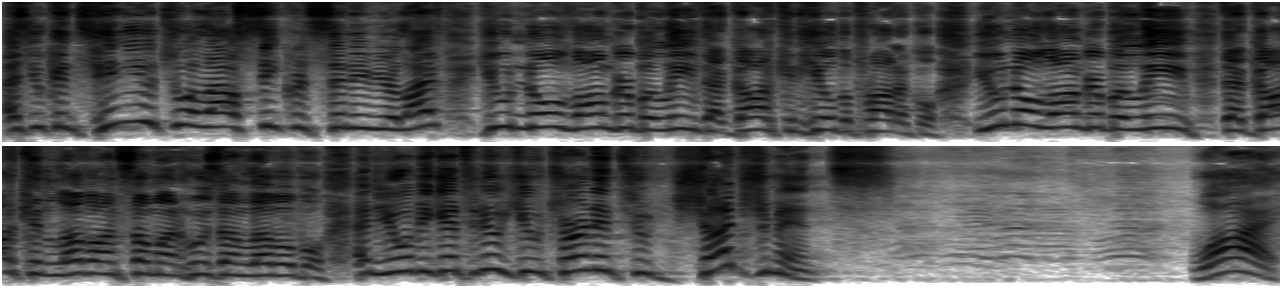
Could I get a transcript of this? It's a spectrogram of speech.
As you continue to allow secret sin in your life, you no longer believe that God can heal the prodigal. You no longer believe that God can love on someone who's unlovable and you will begin to do, you turn into judgments. Why?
